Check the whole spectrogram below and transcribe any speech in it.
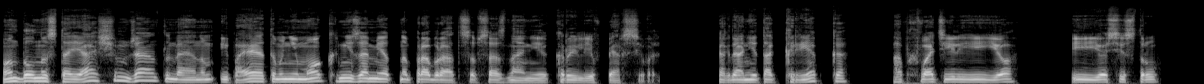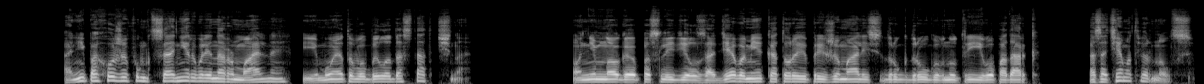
Он был настоящим джентльменом и поэтому не мог незаметно пробраться в сознание крыльев Персиваль, когда они так крепко обхватили ее и ее сестру. Они, похоже, функционировали нормально, и ему этого было достаточно. Он немного последил за девами, которые прижимались друг к другу внутри его подарка, а затем отвернулся.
